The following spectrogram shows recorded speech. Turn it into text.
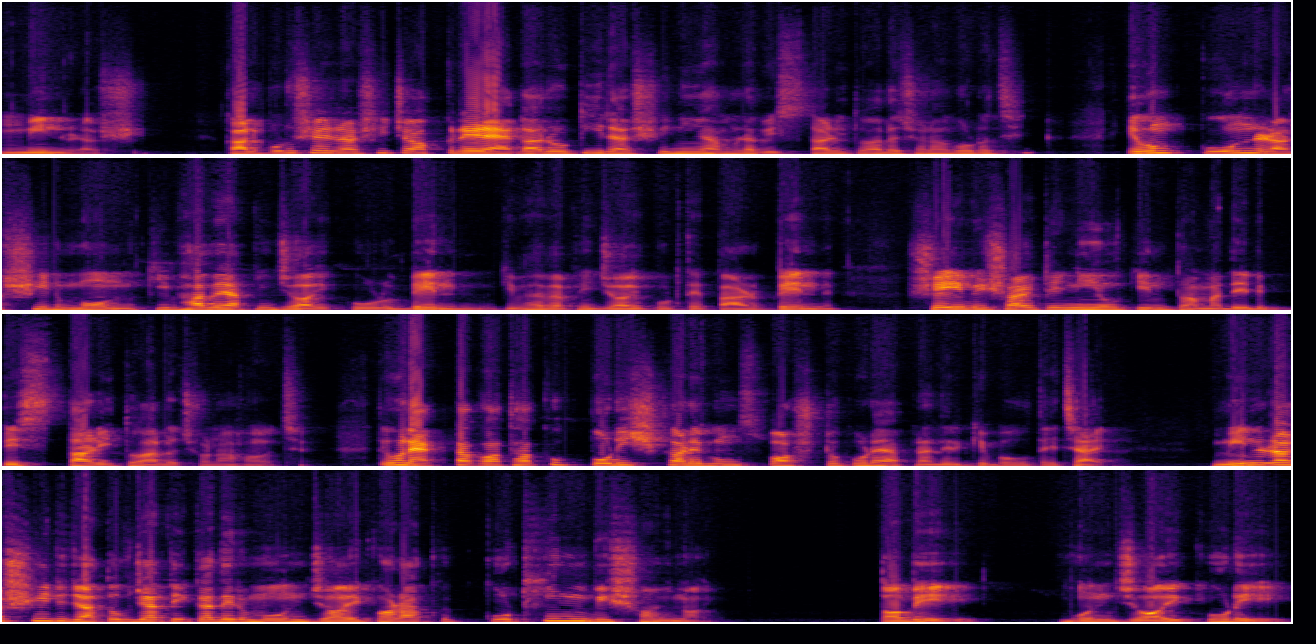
মীন রাশি। কালপুরুষের রাশিচক্রের এগারোটি রাশি নিয়ে আমরা বিস্তারিত আলোচনা করেছি। এবং কোন রাশির মন কীভাবে আপনি জয় করবেন, কীভাবে আপনি জয় করতে পারবেন, সেই বিষয়টি নিয়েও কিন্তু আমাদের বিস্তারিত আলোচনা হয়েছে। দেখুন, একটা কথা খুব পরিষ্কার এবং স্পষ্ট করে আপনাদেরকে বলতে চাই। মীন রাশির জাতক জাতিকাদের মন জয় করা খুব কঠিন বিষয় নয়। তবে মন জয় করে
